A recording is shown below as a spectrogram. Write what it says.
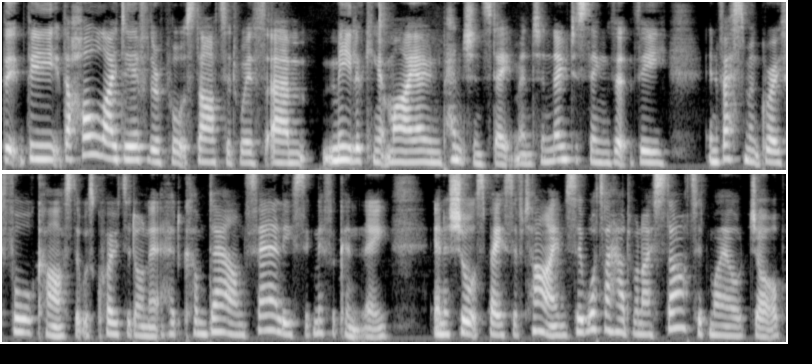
the, the the whole idea for the report started with um, me looking at my own pension statement and noticing that the investment growth forecast that was quoted on it had come down fairly significantly in a short space of time. So what I had when I started my old job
